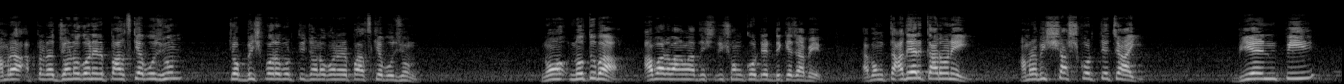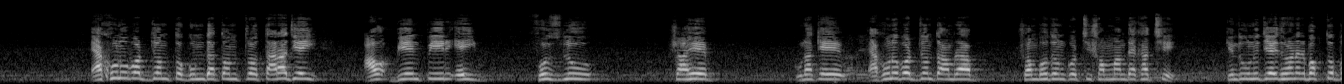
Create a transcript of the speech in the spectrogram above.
আমরা আপনারা জনগণের পালসকে বুঝুন চব্বিশ পরবর্তী জনগণের পালসকে বুঝুন। নতুবা আবার বাংলাদেশটি সংকটের দিকে যাবে। এবং তাদের কারণেই আমরা বিশ্বাস করতে চাই, বিএনপি এখনও পর্যন্ত গুন্ডাতন্ত্র, তারা যেই বিএনপির এই ফজলু সাহেব, উনাকে এখনও পর্যন্ত আমরা সম্বোধন করছি, সম্মান দেখাচ্ছি। কিন্তু উনি যে ধরনের বক্তব্য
